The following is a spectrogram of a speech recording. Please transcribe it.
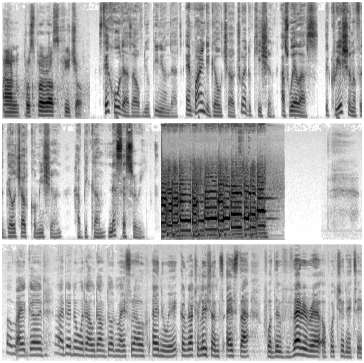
and prosperous future. Stakeholders are of the opinion that empowering the girl child through education as well as the creation of a girl child commission have become necessary. Oh my God, I don't know what I would have done myself. Anyway, congratulations, Esther, for the very rare opportunity.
